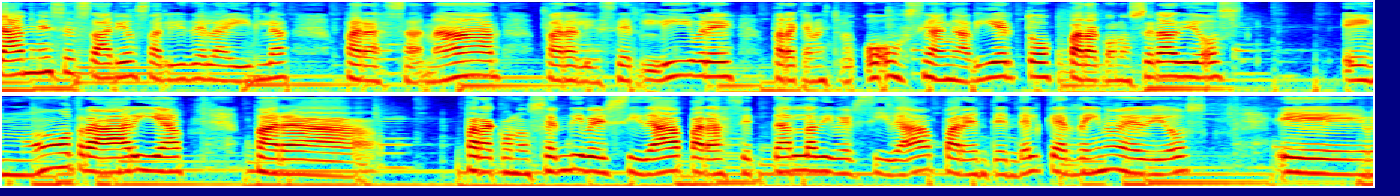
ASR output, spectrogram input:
tan necesario salir de la isla para sanar, para ser libre, para que nuestros ojos sean abiertos, para conocer a Dios en otra área, para para conocer diversidad, para aceptar la diversidad, para entender que el reino de Dios eh,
